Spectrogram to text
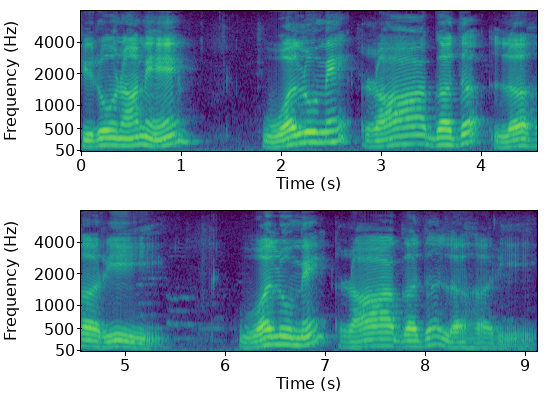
ಶಿರೋನಾಮೆ ಒಲುಮೆ ರಾಗದ ಲಹರಿ ಒಲುಮೆ ರಾಗದ ಲಹರಿ.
